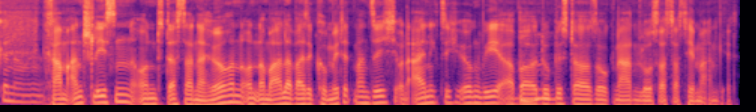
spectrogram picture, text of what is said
genau, ja. Kram anschließen und das dann erhören und normalerweise committet man sich und einigt sich irgendwie, aber mhm. du bist da so gnadenlos, was das Thema angeht.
